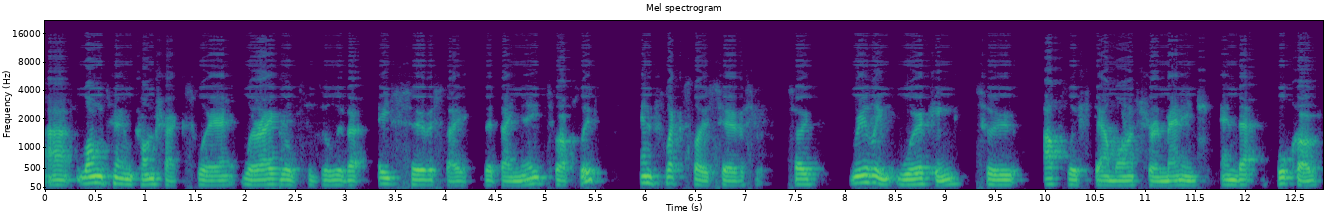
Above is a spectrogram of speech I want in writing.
uh, long-term contracts where we're able to deliver each service they, that they need to uplift and flex those services. So really working to uplift our monitor and manage and that book of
